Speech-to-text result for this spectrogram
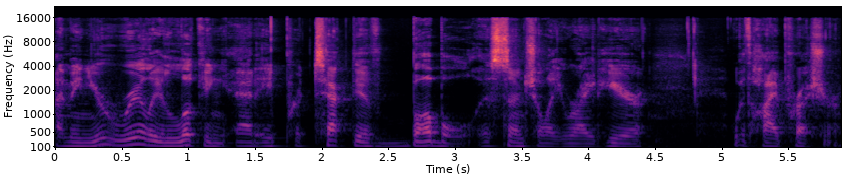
I mean, you're really looking at a protective bubble essentially right here with high pressure.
